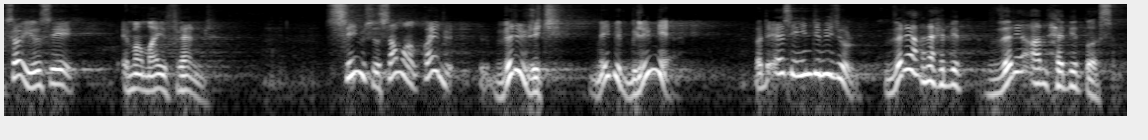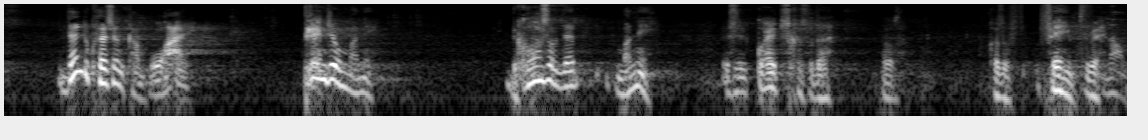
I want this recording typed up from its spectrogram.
so you see, among my friend, seems to someone quite very rich, maybe billionaire, but as an individual, very unhappy, very unhappy person. Then the question comes, why? plenty of money. Because of that money, it's quite because of that, because of fame. Right? Lum,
